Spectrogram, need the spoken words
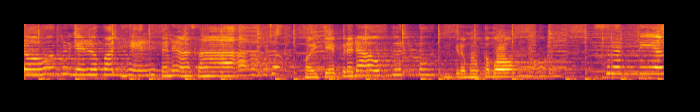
ร้อนหรือเย็นฟันเห็นแต่หน้าสาคอยเจ็บกระเดากึดดันกระหมกกระมองสระเนียง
